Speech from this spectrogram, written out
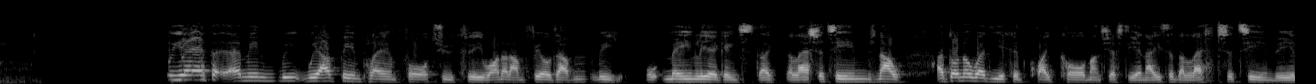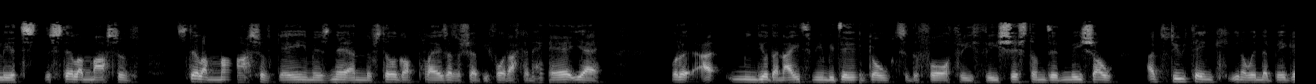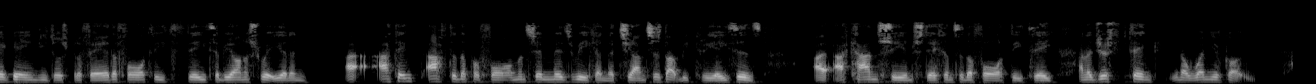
Well, yeah, I mean, we, we have been playing four two three one at Anfield, haven't we? But mainly against like the lesser teams. Now, I don't know whether you could quite call Manchester United a lesser team. Really, it's still a massive, still a massive game, isn't it? And they've still got players, as I said before, that can hit you. But uh, I mean, the other night, I mean, we did go to the four-three-three system, didn't we? So I do think, you know, in the bigger games, he does prefer the four-three-three. To be honest with you, and I, I think after the performance in midweek and the chances that we created, I, I can see him sticking to the four-three-three. And I just think, you know, when you've got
